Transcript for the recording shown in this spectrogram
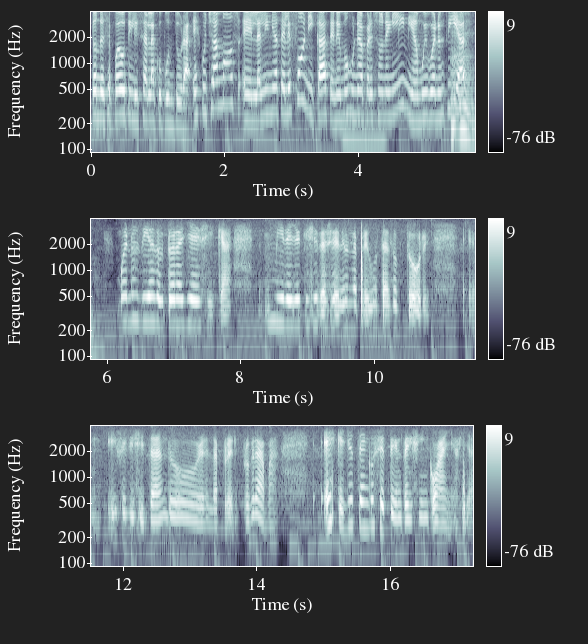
donde se puede utilizar la acupuntura. Escuchamos eh, la línea telefónica, tenemos una persona en línea, muy buenos días. buenos días, doctora Jessica. Mire, yo quisiera hacerle una pregunta al doctor. em, y felicitando el, el programa. Es que yo tengo 75 años ya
